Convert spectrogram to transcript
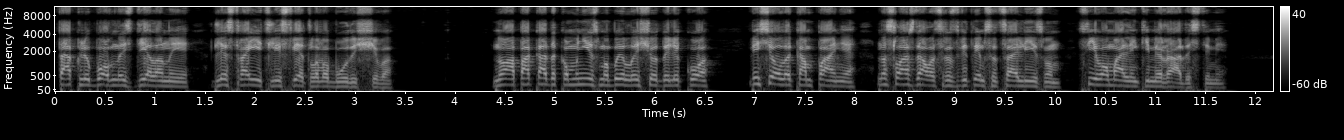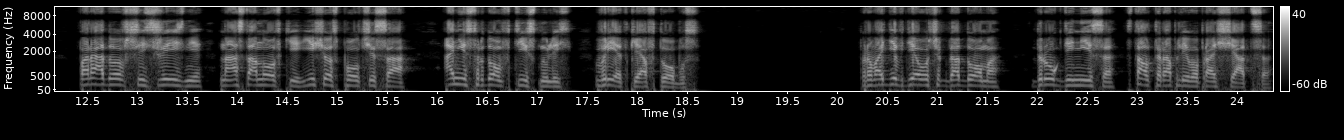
так любовно сделанные для строителей светлого будущего. Ну а пока до коммунизма было еще далеко, Веселая компания наслаждалась развитым социализмом с его маленькими радостями. Порадовавшись жизни на остановке еще с полчаса, они с трудом втиснулись в редкий автобус. Проводив девушек до дома, друг Дениса стал торопливо прощаться.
